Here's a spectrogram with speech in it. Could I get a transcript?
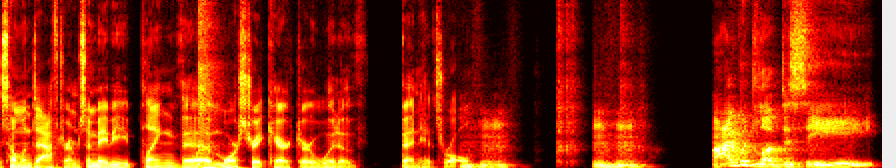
someone's after him. So maybe playing the more straight character would have been his role. Mm-hmm. Mm-hmm. I would love to see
